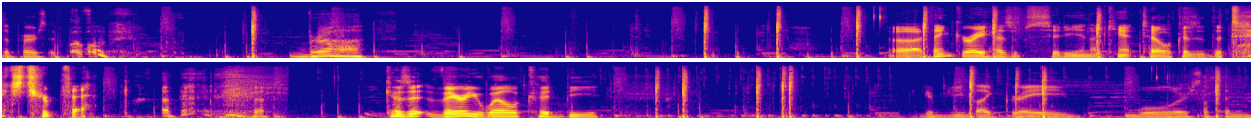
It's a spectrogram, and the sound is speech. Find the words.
The person. Bruh. Uh, I think Gray has obsidian. I can't tell because of the texture pack. Because it very well could be. Could be like gray wool or something.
